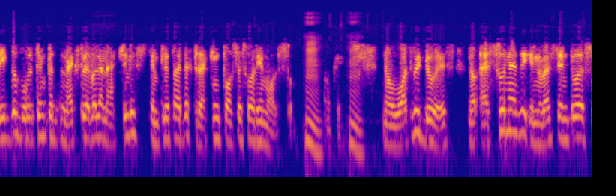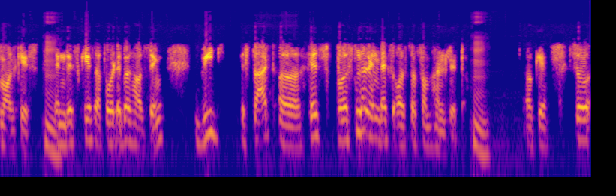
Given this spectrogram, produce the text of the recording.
take the whole thing to the next level and actually simplify the tracking process for him also. Hmm. Okay. Hmm. Now what we do is, now as soon as he invests into a small case, Hmm. in this case affordable housing, we start uh, his personal index also from 100. Okay. So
